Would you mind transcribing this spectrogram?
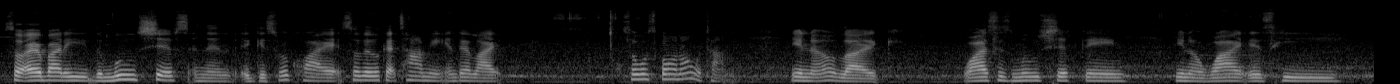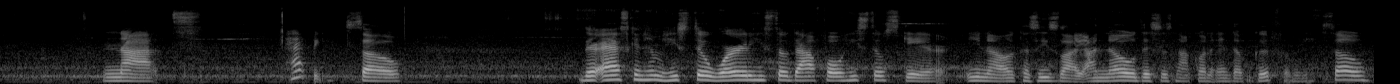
So everybody, the mood shifts, and then it gets real quiet. So they look at Tommy, and they're like, "So what's going on with Tommy? You know, like, why is his mood shifting? You know, why is he?" not happy. So they're asking him, he's still worried, he's still doubtful, he's still scared, you know, because he's like, I know this is not going to end up good for me. So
